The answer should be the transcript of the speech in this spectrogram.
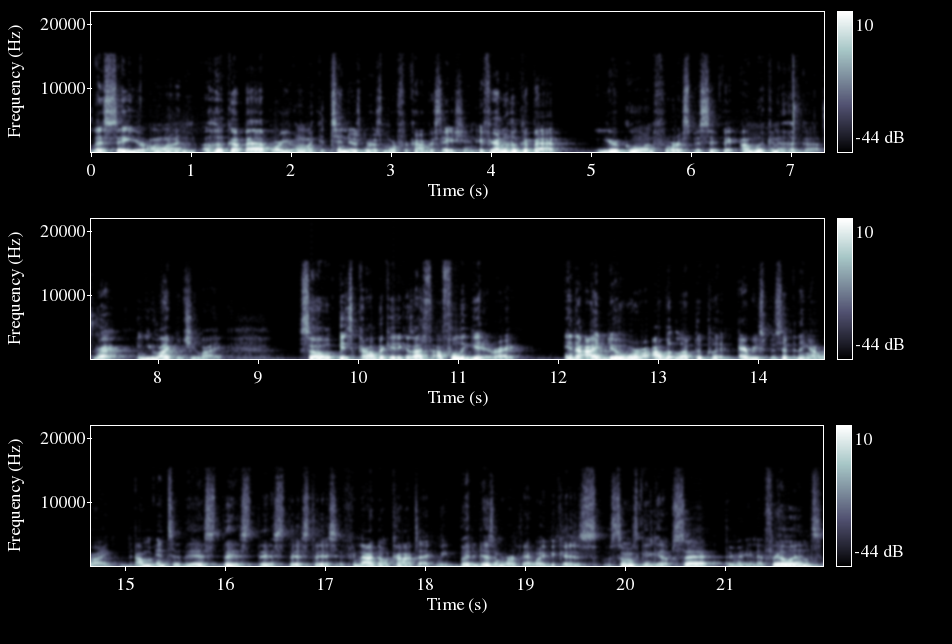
Let's say you're on a hookup app or you're on like the Tinders where it's more for conversation. If you're on a hookup app, you're going for a specific. I'm looking to hook up, Right. And you like what you like. So it's complicated because I, I fully get it, right? In the ideal world, I would love to put every specific thing I like. I'm into this, this, this, this, this. If you're not, don't contact me. But it doesn't work that way because someone's gonna get upset. They're gonna get in their feelings.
